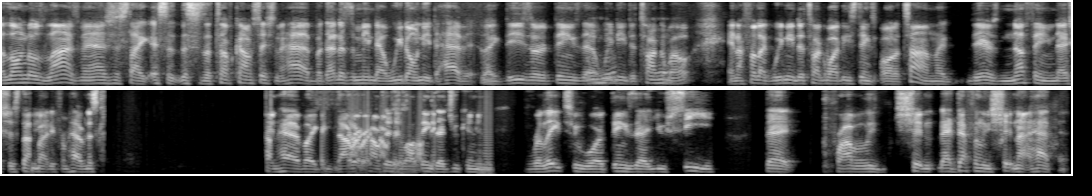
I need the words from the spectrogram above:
along those lines man it's just like it's a, this is a tough conversation to have but that doesn't mean that we don't need to have it. Like these are things that we Mhm, need to talk mhm. about and i feel like we need to talk about these things all the time. Like there's nothing that should stop anybody from having this and have like direct conversation about things that you can relate to or things that you see that probably shouldn't that definitely should not happen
